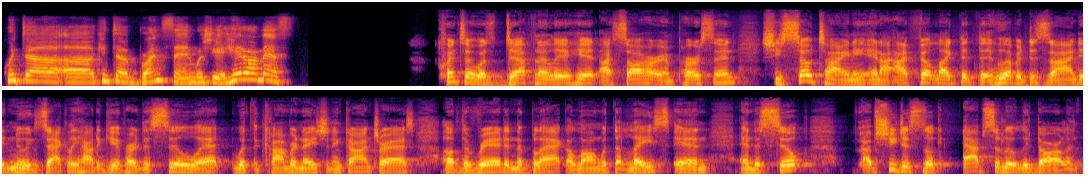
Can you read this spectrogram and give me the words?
Quinta, uh, Quinta Brunson. Was she a hit or a miss? Quinta was definitely a hit. I saw her in person. She's so tiny, and I, I felt like that the, whoever designed it knew exactly how to give her the silhouette with the combination and contrast of the red and the black, along with the lace and and the silk. Uh, she just looked absolutely darling,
